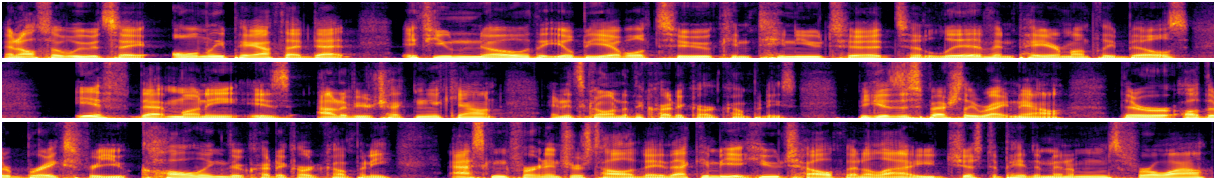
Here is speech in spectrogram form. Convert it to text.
And also, we would say only pay off that debt if you know that you'll be able to continue to, to live and pay your monthly bills if that money is out of your checking account and it's gone to the credit card companies. Because especially right now, there are other breaks for you. Calling the credit card company, asking for an interest holiday, that can be a huge help and allow you just to pay the minimums for a while.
